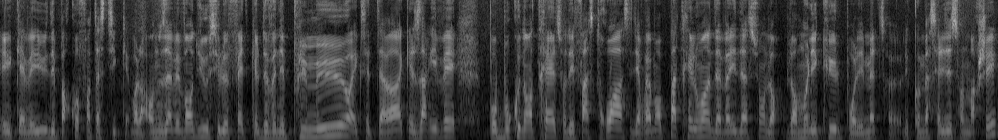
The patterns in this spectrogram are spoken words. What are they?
et qui avaient eu des parcours fantastiques. Voilà, on nous avait vendu aussi le fait qu'elles devenaient plus mûres, etc., qu'elles arrivaient pour beaucoup d'entre elles sur des phases 3, c'est-à-dire vraiment pas très loin de la validation de leurs molécules pour les mettre, les commercialiser sur le marché.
